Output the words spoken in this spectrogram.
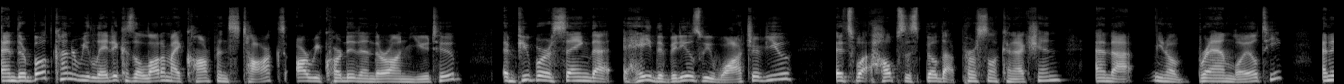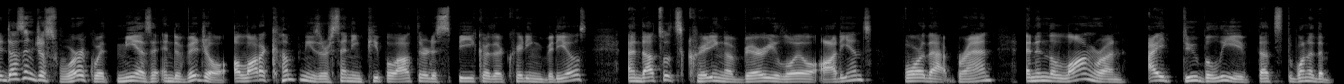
And they're both kind of related because a lot of my conference talks are recorded and they're on YouTube. And people are saying that, hey, the videos we watch of you it's what helps us build that personal connection and that, you know, brand loyalty. And it doesn't just work with me as an individual. A lot of companies are sending people out there to speak or they're creating videos. And that's what's creating a very loyal audience for that brand. And in the long run, I do believe that's one of the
